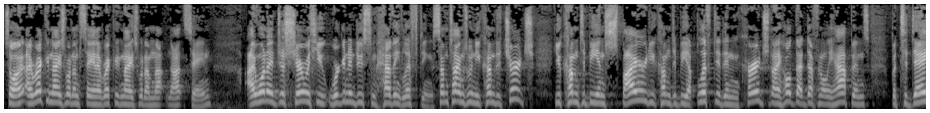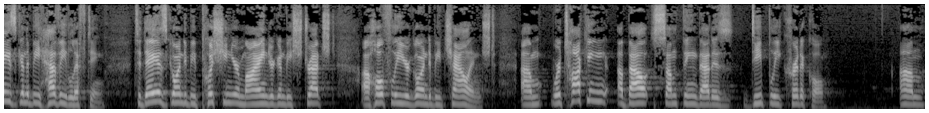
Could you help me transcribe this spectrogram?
So I, I recognize what I'm saying, I recognize what I'm not, not saying. I want to just share with you, we're going to do some heavy lifting. Sometimes when you come to church, you come to be inspired, you come to be uplifted and encouraged, and I hope that definitely happens. But today is going to be heavy lifting. Today is going to be pushing your mind, you're going to be stretched. Uh, hopefully, you're going to be challenged. Um, we're talking about something that is deeply critical. Um,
